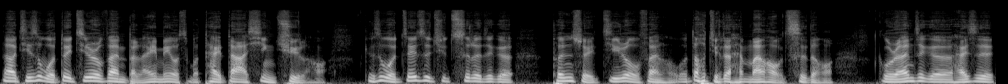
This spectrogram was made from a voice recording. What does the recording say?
那其实我对鸡肉饭本来也没有什么太大兴趣了哈，可是我这次去吃了这个喷水鸡肉饭哈，我倒觉得还蛮好吃的哈。果然，这个还是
